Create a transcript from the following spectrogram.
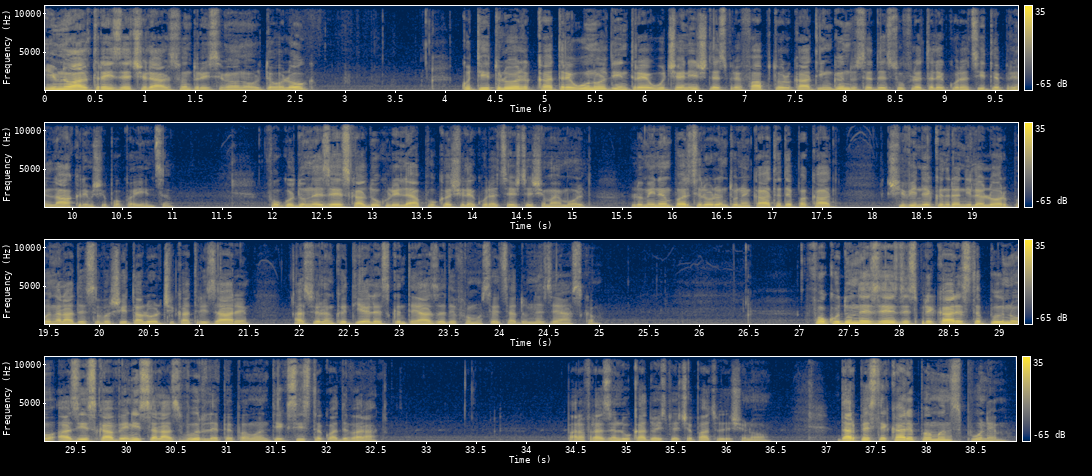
Imnul al 30-lea al Sfântului Simeonul Teolog, cu titlul Către unul dintre ucenici despre faptul că atingându-se de sufletele curățite prin lacrimi și pocăință, focul dumnezeesc al Duhului le apucă și le curățește și mai mult, luminând părților întunecate de păcat și vindecând rănile lor până la desăvârșita lor cicatrizare, astfel încât ele scânteiază de frumusețea dumnezească. Focul Dumnezeu despre care stăpânul a zis că a venit să-l zvârle pe pământ există cu adevărat. Parafrazând Luca 12:49. Dar peste care pământ spunem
